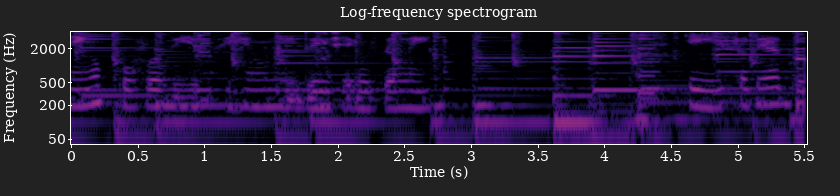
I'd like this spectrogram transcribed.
nem o povo havia se reunido em Jerusalém. E isso agradou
